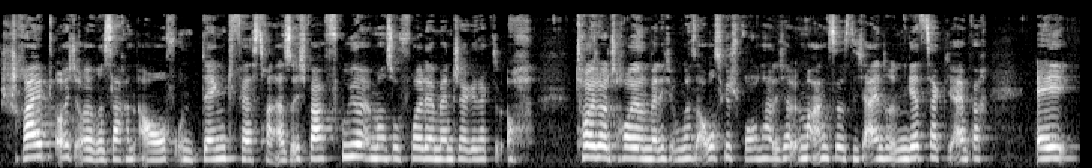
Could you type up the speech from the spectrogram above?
schreibt euch eure Sachen auf und denkt fest dran. Also ich war früher immer so voll der Mensch, der gesagt hat, oh, toll, toll, toll. Und wenn ich irgendwas ausgesprochen hatte, ich hatte immer Angst, dass es nicht eintritt. Und jetzt sage ich einfach, ey,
